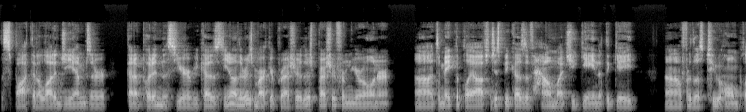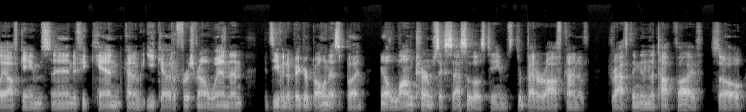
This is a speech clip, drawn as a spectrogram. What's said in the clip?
the spot that a lot of GMs are kind of put in this year because you know there is market pressure. There's pressure from your owner uh, to make the playoffs just because of how much you gain at the gate uh, for those two home playoff games. And if you can kind of eke out a first round win, then it's even a bigger bonus. But you know, long term success of those teams, they're better off kind of drafting in the top five. So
